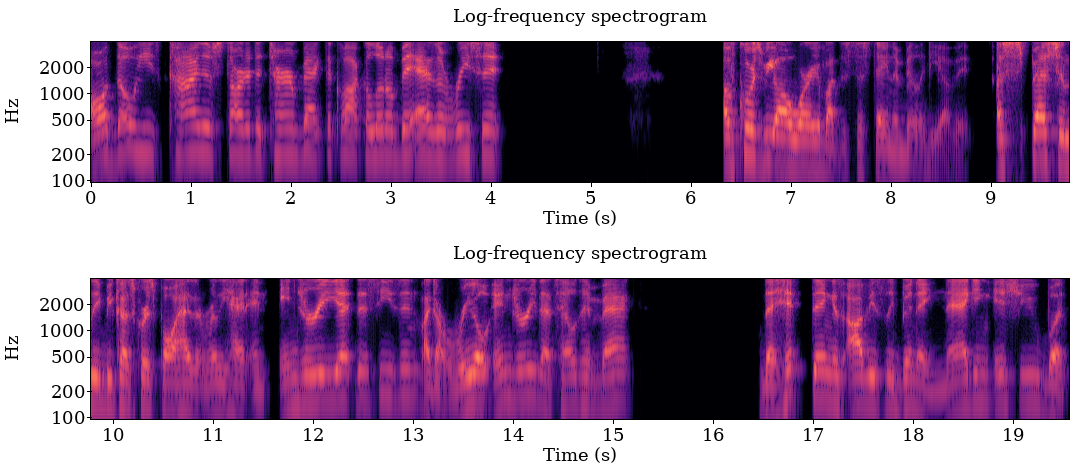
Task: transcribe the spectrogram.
although he's kind of started to turn back the clock a little bit as of recent, of course, we all worry about the sustainability of it, especially because Chris Paul hasn't really had an injury yet this season, like a real injury that's held him back. The hip thing has obviously been a nagging issue, but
